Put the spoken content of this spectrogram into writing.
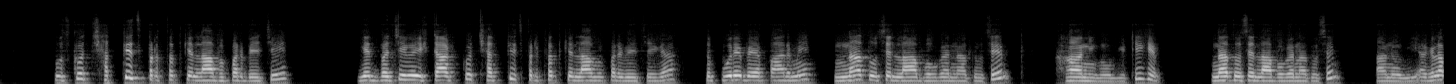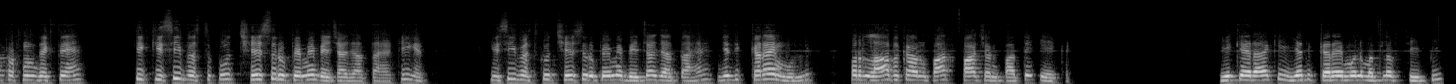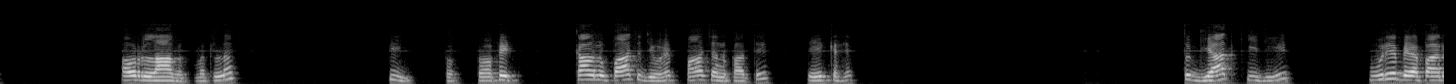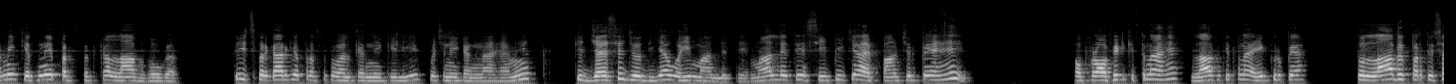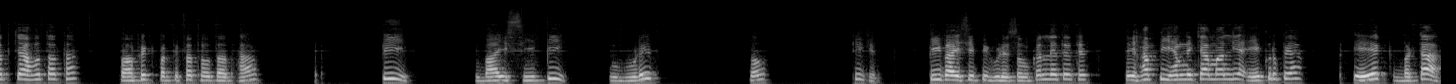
उसको 36 प्रतिशत के लाभ पर बेचे। यदि बचे हुए स्टॉक को 36 प्रतिशत के लाभ पर बेचेगा तो पूरे व्यापार में ना तो उसे लाभ होगा, ना तो उसे हानि होगी, ठीक है? ना तो उसे लाभ होगा, ना तो उसे हानि होगी। अगला प्रश्न देखते हैं कि किसी वस्तु को छह सौ रुपये में बेचा जाता है, ठीक है? किसी वस्तु को छह सौ रुपये में बेचा जाता है, यदि क्रय मूल्य और लाभ का अनुपात पाँच अनुपात एक है। ये कह रहा है कि यदि क्रय मूल्य मतलब सीपी और लाभ मतलब पी तो प्रॉफिट का अनुपात जो है पाँच अनुपात एक है। तो ज्ञात कीजिए पूरे व्यापार में कितने प्रतिशत का लाभ होगा? तो इस प्रकार के प्रश्न को हल करने के लिए कुछ नहीं करना है हमें, कि जैसे जो दिया वही मान लेते हैं। मान लेते हैं सीपी क्या है? पाँच रुपए है और प्रॉफिट कितना है? लाभ कितना? एक रुपया। तो लाभ प्रतिशत क्या होता था? प्रॉफिट प्रतिशत होता था पी बाई सी पी गुड़े सौ। ठीक है। पी बाई सी पी गुड़े सौ कर लेते थे। तो यहाँ पी हमने क्या मान लिया? एक रुपया। एक बटा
